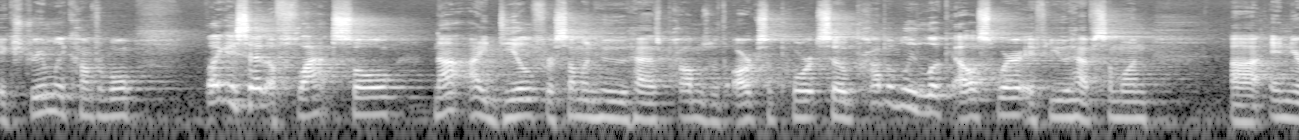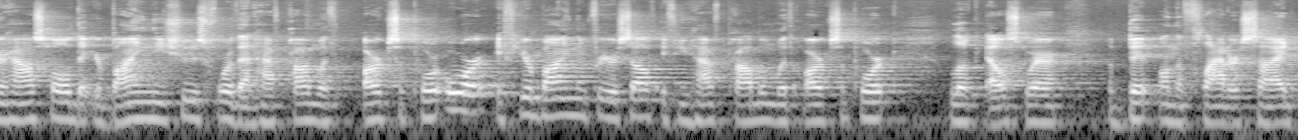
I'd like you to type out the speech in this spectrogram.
extremely comfortable. Like I said, a flat sole, not ideal for someone who has problems with arch support. So probably look elsewhere if you have someone uh, in your household that you're buying these shoes for that have problem with arch support, or if you're buying them for yourself, if you have problem with arch support, look elsewhere, a bit on the flatter side,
